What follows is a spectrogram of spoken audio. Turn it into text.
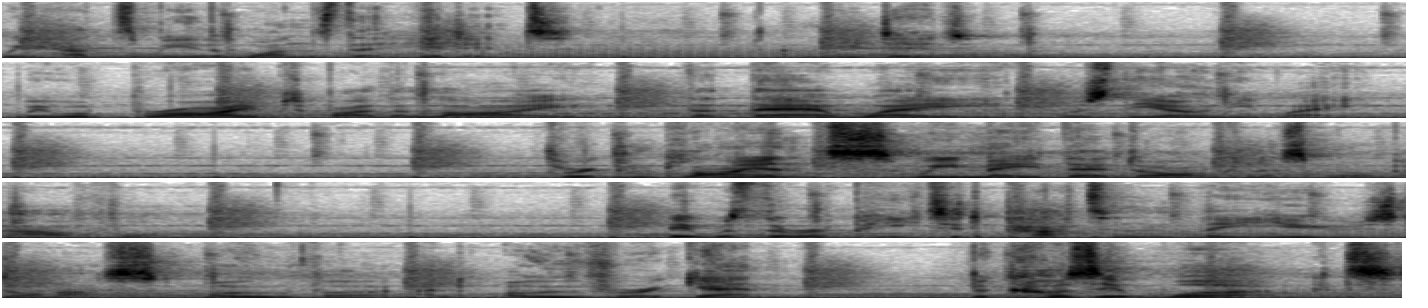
we had to be the ones that hid it, and we did. We were bribed by the lie that their way was the only way. Through compliance, we made their darkness more powerful. It was the repeated pattern that they used on us over and over again, because it worked.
